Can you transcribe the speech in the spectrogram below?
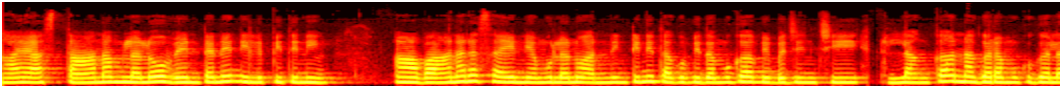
ఆయా స్థానములలో వెంటనే నిలిపితిని. ఆ వానర సైన్యములను అన్నింటినీ తగు విధముగా విభజించి లంకా నగరముకు గల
